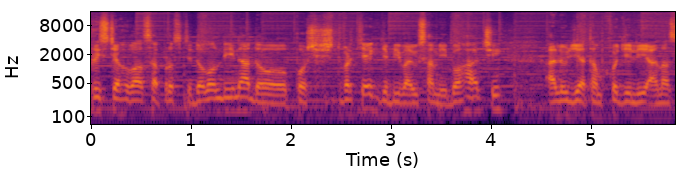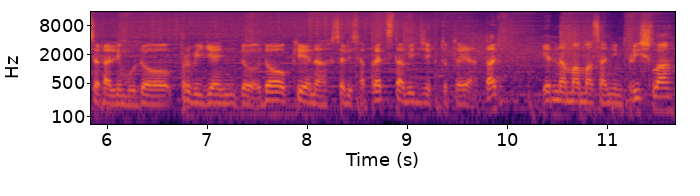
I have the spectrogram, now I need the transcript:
Pristahoval sa proste do Londýna, do poš štvrte, kde bývajú sami boháči. A ľudia tam chodili a nazerali mu do prvý deň do, do okien a chceli sa predstaviť, že kto to je a tak. Jedna mama za ním prišla,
